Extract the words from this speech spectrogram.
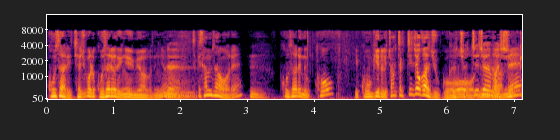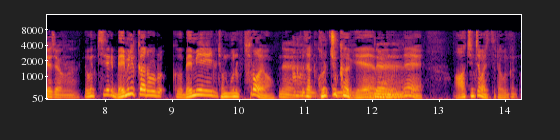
고사리, 제주가 원래 고사리가 굉장히 유명하거든요. 네. 특히 3, 4월에 음. 고사리 넣고 이 고기를 쫙쫙 찢어가지고 그렇죠. 찢어야 맛이 육개장은. 여긴 특이하게 메밀가루 그 메밀 전분을 풀어요. 네. 아. 그래서 약간 걸쭉하게 네. 먹는데 아 진짜 맛있더라고요. 그러니까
